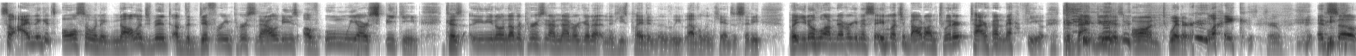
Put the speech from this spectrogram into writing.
So I think it's also an acknowledgement of the differing personalities of whom we are speaking. Because you know, another person I'm never gonna, and he's played at an elite level in Kansas City, but you know who I'm never gonna say much about on Twitter? Tyrann Mathieu. because that dude is on Twitter. Like, it's true. And so,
